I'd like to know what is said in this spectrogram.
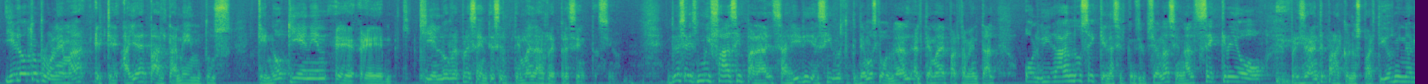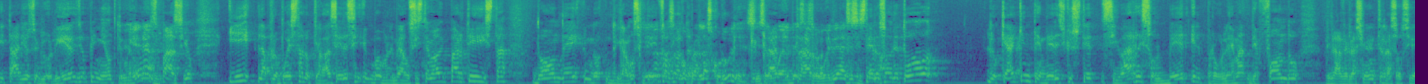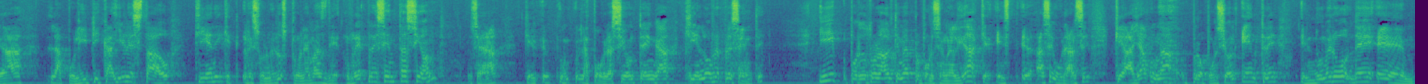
Y el otro problema, el que haya departamentos que no tienen eh, eh, quien los represente, es el tema de la representación. Entonces es muy fácil para salir y decir que tenemos que volver al, al tema departamental, olvidándose que la circunscripción nacional se creó precisamente para que los partidos minoritarios y los líderes de opinión tuvieran un espacio y la propuesta lo que va a hacer es volver a un sistema bipartidista donde, no- digamos, Y es fácil comprar las curules si, se Claro, vuelve, claro. se vuelve a ese sistema. Pero sobre todo, lo que hay que entender es que usted, si va a resolver el problema de fondo de la relación entre la sociedad, la política y el Estado, tiene que resolver los problemas de representación, o sea, que eh, la población tenga quien lo represente. Y por otro lado el tema de proporcionalidad, que es eh, asegurarse que haya una proporción entre el número de, eh,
